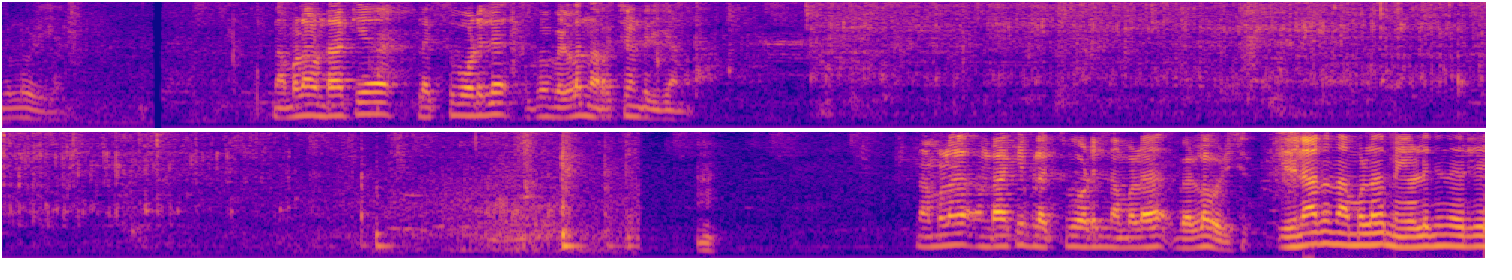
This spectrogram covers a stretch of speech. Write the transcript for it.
വെള്ളം ഒഴിക്കാം നമ്മൾ ഉണ്ടാക്കിയ ഫ്ലെക്സ് ബോർഡിൽ ഇപ്പോൾ വെള്ളം നിറച്ചുകൊണ്ടിരിക്കുകയാണ്. നമ്മൾ ഉണ്ടാക്കിയ ഫ്ലെക്സ് ബോർഡിൽ നമ്മൾ വെള്ളം ഒഴിച്ചു ഇതിനകത്ത് നമ്മൾ മുകളിൽ നിന്ന് ഒരു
